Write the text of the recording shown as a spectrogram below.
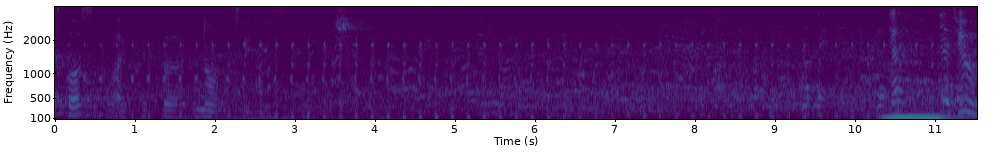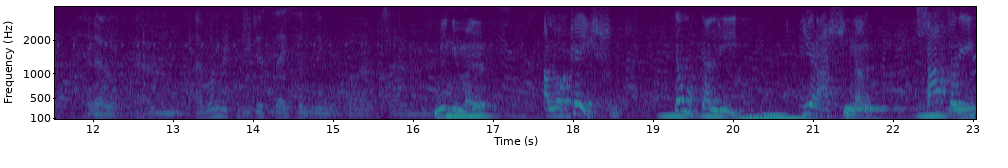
It's possible, I prefer not to use English. Yes, yes, you. Hello. Um, I wonder, could you just say something about um, Minimal allocation, totally irrational, suffering,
